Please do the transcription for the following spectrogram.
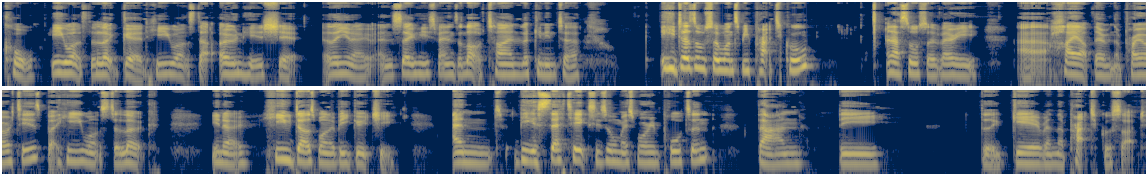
cool. He wants to look good. He wants to own his shit. You know, and so he spends a lot of time looking into. He does also want to be practical, and that's also very uh, high up there in the priorities. But he wants to look, you know, he does want to be Gucci, and the aesthetics is almost more important than the the gear and the practical side.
